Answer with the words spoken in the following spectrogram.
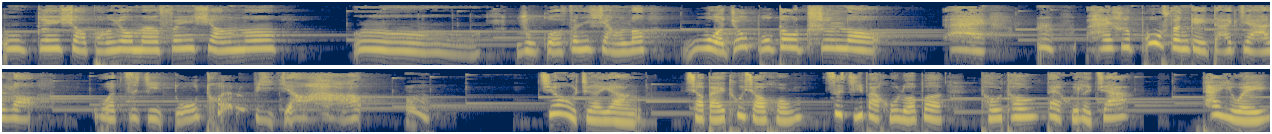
嗯跟小朋友们分享呢？嗯，如果分享了，我就不够吃了。哎，嗯，还是不分给大家了，我自己独吞比较好。嗯，就这样，小白兔小红自己把胡萝卜。偷偷带回了家，他以为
